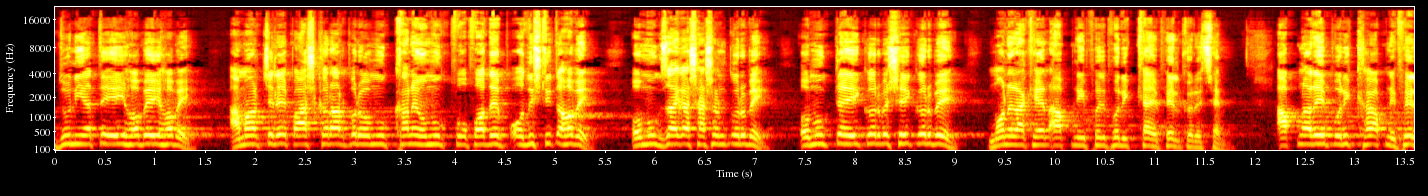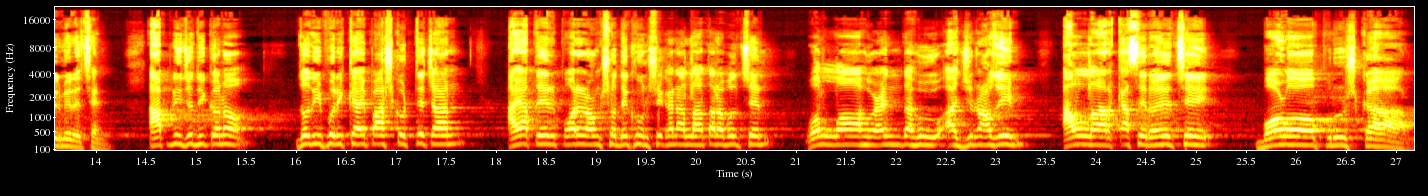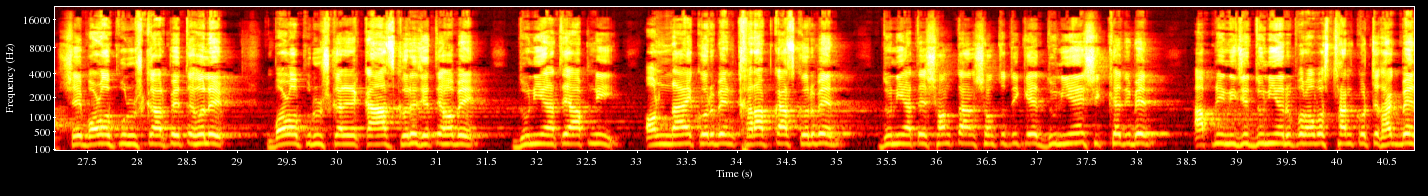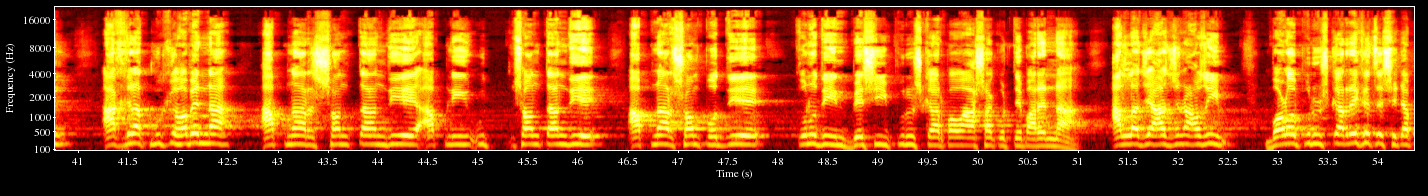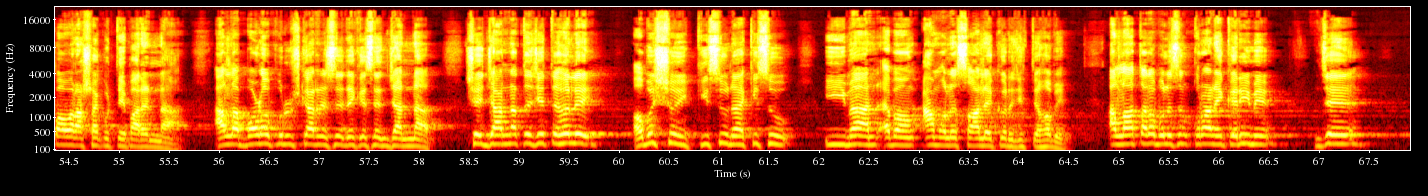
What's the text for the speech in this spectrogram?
দুনিয়াতে এই হবে এই হবে। আমার ছেলে পাশ করার পরে অমুকখানে অমুক পদে অধিষ্ঠিত হবে, অমুক জায়গা শাসন করবে, অমুকটা এই করবে, সেই করবে। মনে রাখেন, আপনি পরীক্ষায় ফেল করেছেন। আপনার এই পরীক্ষা আপনি ফেল মেরেছেন। আপনি যদি কোনো, যদি পরীক্ষায় পাশ করতে চান, আয়াতের পরের অংশ দেখুন, সেখানে আল্লাহ তালা বলছেন আজিম আল্লাহর কাছে রয়েছে বড় পুরস্কার। সেই বড় পুরস্কার পেতে হলে বড় পুরস্কারের কাজ করে যেতে হবে। দুনিয়াতে আপনি অন্যায় করবেন, খারাপ কাজ করবেন, দুনিয়াতে সন্তান সন্ততিকে দুনিয়ায় শিক্ষা দিবেন, আপনি নিজে দুনিয়ার উপর অবস্থান করতে থাকবেন, আখরাতমুখী হবেন না। আপনার সন্তান দিয়ে আপনি সন্তান দিয়ে আপনার সম্পদ দিয়ে কোনোদিন বেশি পুরস্কার পাওয়া আশা করতে পারেন না। আল্লাহ যে আজ আজিম বড় পুরস্কার রেখেছে, সেটা পাওয়ার আশা করতে পারেন না। আল্লাহ বড় পুরস্কার রেখে রেখেছেন জান্নাত। সেই জান্নাতে যেতে হলে অবশ্যই কিছু না কিছু ইমান এবং আমলে সালে করে যেতে হবে। আল্লাহ তালা বলেছেন কোরআনে করিমে যে,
